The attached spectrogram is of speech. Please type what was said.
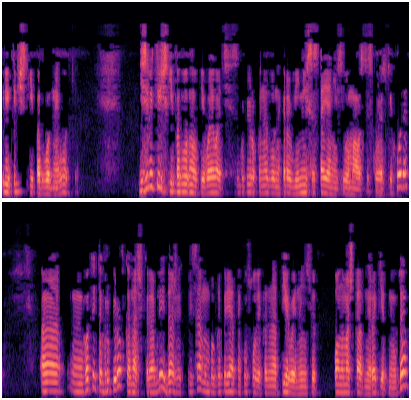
электрические подводные лодки. Дизель-электрические подводные лодки воевать с группировкой надводных кораблей не в состоянии всего малости скорости хода. А вот эта группировка наших кораблей, даже при самых благоприятных условиях, она первая нанесет полномасштабный ракетный удар,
